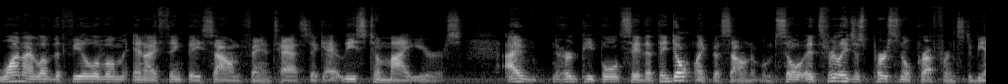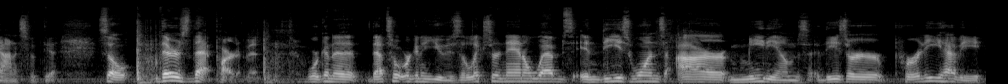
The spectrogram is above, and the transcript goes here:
one, I love the feel of them and I think they sound fantastic, at least to my ears. I've heard people say that they don't like the sound of them. So it's really just personal preference, to be honest with you. So there's that part of it. We're gonna, that's what we're gonna use. Elixir Nanowebs, and these ones are mediums. These are pretty heavy.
